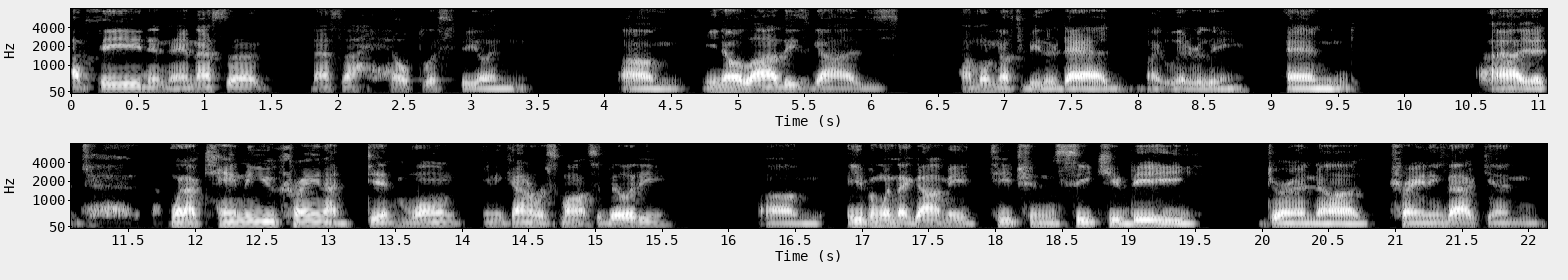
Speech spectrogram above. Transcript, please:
I feed, and and that's a that's a helpless feeling. Um, you know, a lot of these guys, I'm old enough to be their dad, like literally, and I when I came to Ukraine, I didn't want any kind of responsibility. Um, even when they got me teaching CQB during uh, training back in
